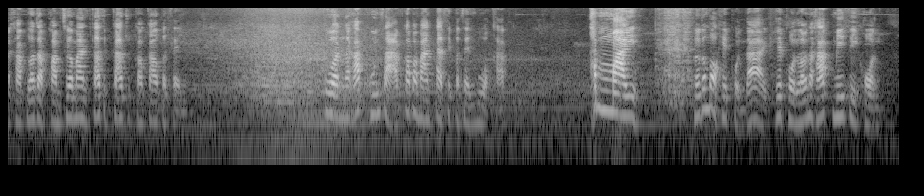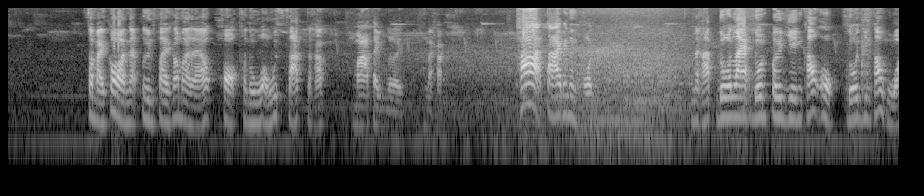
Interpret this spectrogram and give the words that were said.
นะครับระดับความเชื่อมั่น 99.99%ส่วนนะครับ คูณ 3 ก็ประมาณ 80%บวกครับทำไม เราต้องบอกเหตุผลได้ เหตุผลแล้วนะครับ มี 4 คน สมัยก่อนน่ะปืนไฟเข้ามาแล้ว หอกธนูอาวุธซัดนะครับ มาเต็มเลยนะครับ ถ้าตายไปหนึ่งคน นะครับ โดนแรงโดนปืนยิงเข้าอก โดนยิงเข้าหัว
